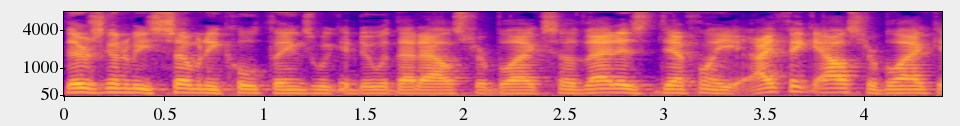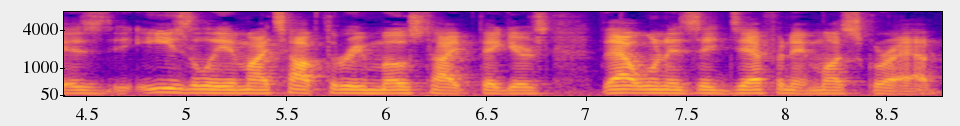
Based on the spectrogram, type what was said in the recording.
There's going to be so many cool things we can do with that Aleister Black. So that is definitely, I think Aleister Black is easily in my top three most hype figures. That one is a definite must grab.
